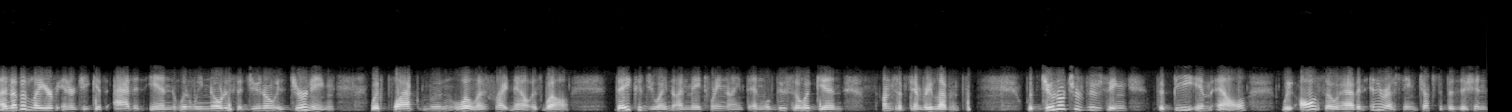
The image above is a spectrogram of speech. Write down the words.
Another layer of energy gets added in when we notice that juno is journeying with black moon lilith right now as well. They conjoined on may 29th and will do so again on September 11th. With Juno traversing the BML, we also have an interesting juxtaposition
